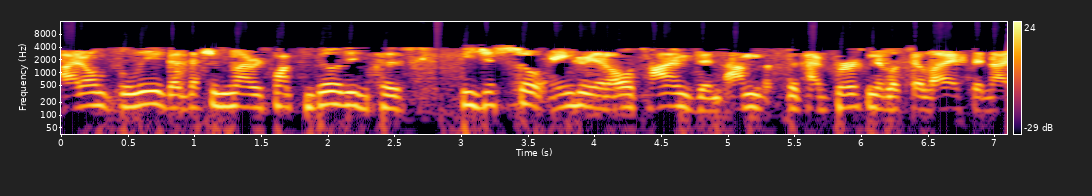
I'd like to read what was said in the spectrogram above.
I don't believe that that should be my responsibility because he's just so angry at all times and I'm the type of person that looks at life and I,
